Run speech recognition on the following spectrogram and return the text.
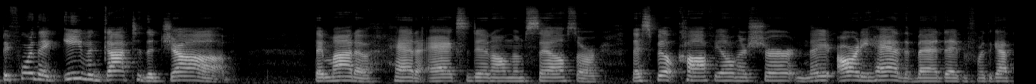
before they even got to the job, they might have had an accident on themselves or they spilt coffee on their shirt and they already had the bad day before they got,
